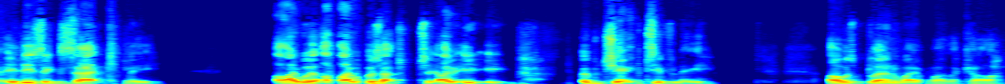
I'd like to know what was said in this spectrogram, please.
It is exactly. I was I was absolutely I, it, it, objectively, I was blown away by the car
